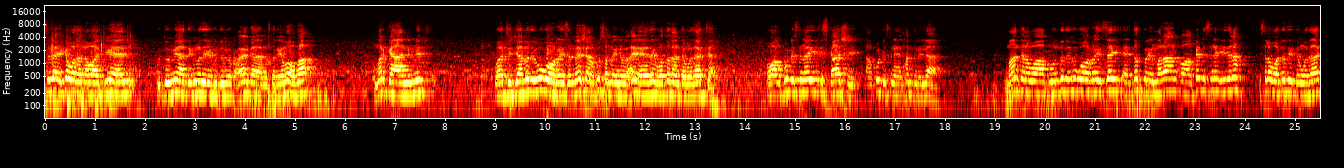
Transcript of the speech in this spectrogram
sida ay ka wada dhawaajiyeen guddoomiyaha degmada iyo guddoomiye ku-xigeenka master yabohba markii aan nimid waa tijaabadii ugu horraysa meesha aan ku samayna waxay aheeday waddadan danwadaagta oo aan ku dhisnay iskaashi aan ku dhisnay alxamdulilah maantana waa buundadii ugu horraysay ee dadku ay maraan oo aan ka dhisnay idina isla waddadii danwadaag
